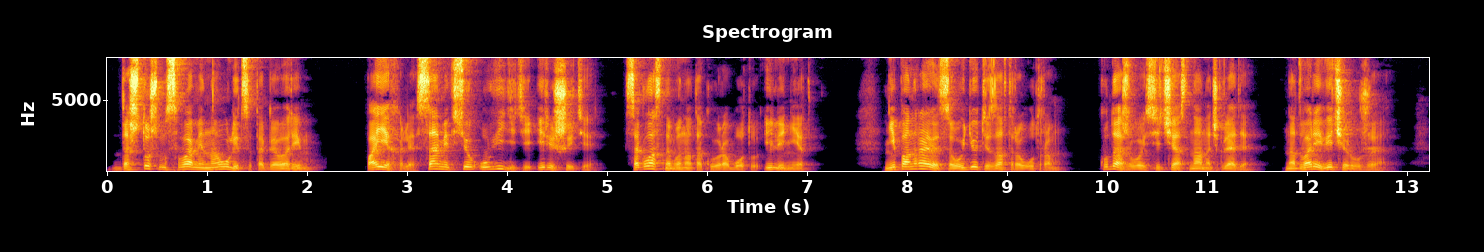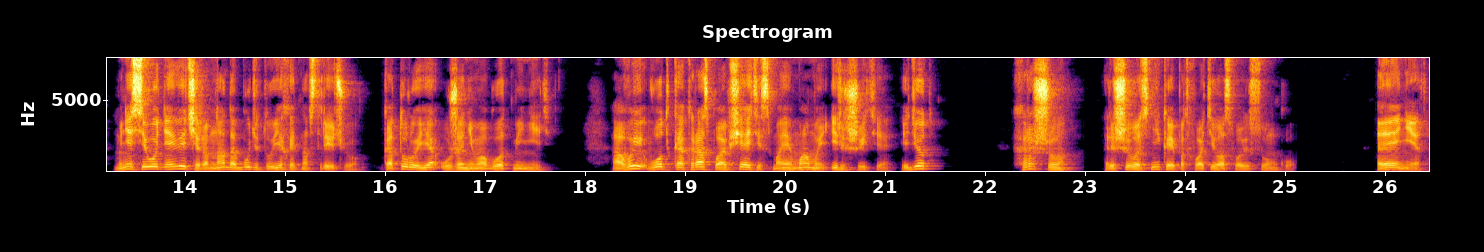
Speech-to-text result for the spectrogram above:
Да что ж мы с вами на улице-то говорим? Поехали, сами все увидите и решите. Согласны вы на такую работу или нет? Не понравится, уйдете завтра утром. Куда же вы сейчас, на ночь глядя? На дворе вечер уже. Мне сегодня вечером надо будет уехать на встречу, которую я уже не могу отменить. А вы вот как раз пообщайтесь с моей мамой и решите. Идет? Хорошо, решилась Ника и подхватила свою сумку. Э, нет,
